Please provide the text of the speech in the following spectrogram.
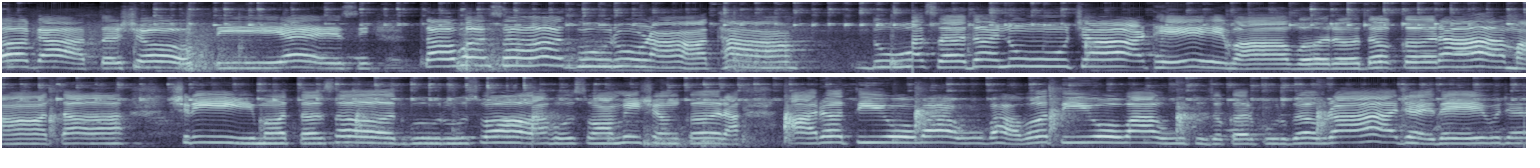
अगात शक्ती ऐसी तव सद्गुरुनाथा. दुसदनूच्या ठेवा वरद करा माता. श्रीमत सद्गुरु स्वाहो स्वामी शंकरा आरती ओ वाऊ भावती ओ वाऊ तुझं कर्पूर गौरा जय देव जय.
